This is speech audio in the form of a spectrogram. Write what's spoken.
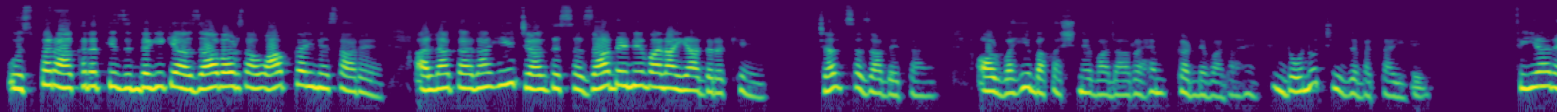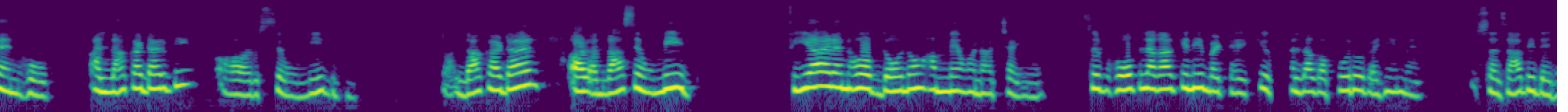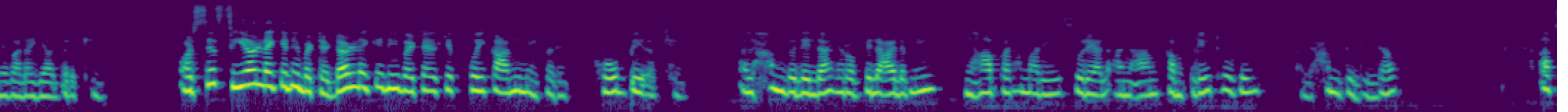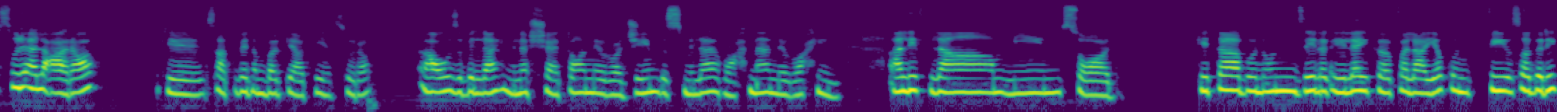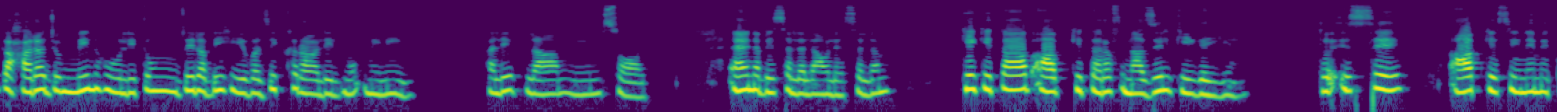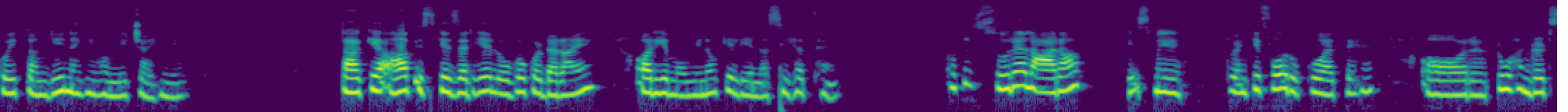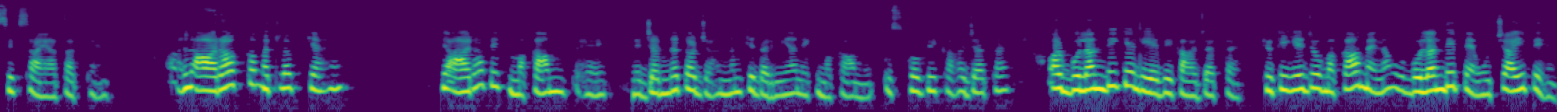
اس پر آخرت کی زندگی کے عذاب اور ثواب کا انحصار ہے۔ اللہ تعالیٰ ہی جلد سزا دینے والا یاد رکھے۔ جلد سزا دیتا ہے اور وہی بخشنے والا، رحم کرنے والا ہے۔ دونوں چیزیں بتائی گئی۔ فیئر اینڈ ہوپ اللہ کا ڈر بھی اور اس سے امید بھی۔ تو اللہ کا ڈر اور اللہ سے امید۔ فیئر اینڈ ہوپ دونوں ہم میں ہونا چاہیے۔ صرف ہوپ لگا کے نہیں بیٹھے کہ اللہ غفور و رحیم ہے۔ سزا بھی دینے والا یاد رکھے اور صرف فیئر لے کے نہیں بیٹھے، ڈر لے کے نہیں بیٹھے کہ کوئی کام ہی نہیں کرے ہوپ بھی رکھے الحمد للہ رب العالمین، یہاں پر ہماری سورہ الانعام کمپلیٹ ہو گئی۔ الحمد للہ اب سورہ العراف کے ساتویں نمبر پہ آتی ہے سورہ۔ اعوذ باللہ من الشیطان الرجیم، بسم اللہ الرحمن الرحیم۔ الف لام میم صاد کتاب انزل الیک فلا یکن فی صدرک حرج منہ لتنذر به وذکر للمؤمنین الف لام میم صاد. اے نبی صلی اللہ علیہ وسلم، کہ کتاب آپ کی طرف نازل کی گئی ہے، تو اس سے آپ کے سینے میں کوئی تنگی نہیں ہونی چاہیے۔ تاکہ آپ اس کے ذریعے لوگوں کو ڈرائیں اور یہ مومنوں کے لیے نصیحت ہیں۔ اوکے سورہ العراف اس میں ٹوینٹی فور رکو آتے ہیں اور ٹو ہنڈریڈ سکس آیات آتے ہیں۔ العراف کا مطلب کیا ہے؟ یہ عراف ایک مقام ہے یعنی جنت اور جہنم کے درمیان ایک مقام ہے۔ اس کو بھی کہا جاتا ہے اور بلندی کے لیے بھی کہا جاتا ہے۔ کیونکہ یہ جو مقام ہے نا، وہ بلندی پہ اونچائی پہ ہیں۔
